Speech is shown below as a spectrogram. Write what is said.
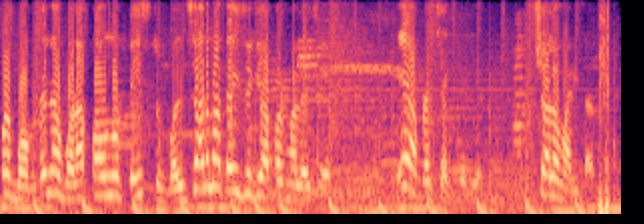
પણ બોમ્બેના વડાપાઉંનો ટેસ્ટ વલસાડમાં કઈ જગ્યા પર મળે છે એ આપણે ચેક કરીએ. ચાલો મારી સાથે.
